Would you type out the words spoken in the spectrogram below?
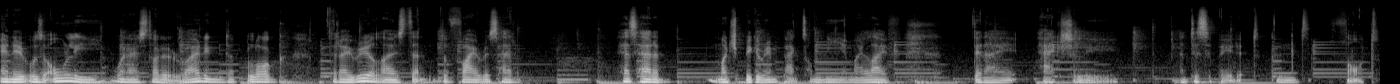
And it was only when I started writing the blog that I realized that the virus had has had a much bigger impact on me and my life than I actually anticipated and thought.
